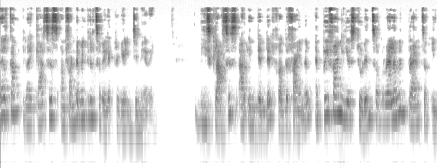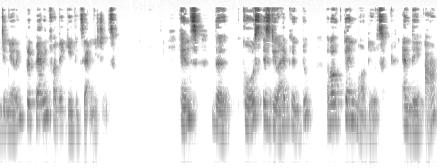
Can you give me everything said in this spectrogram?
Welcome to my classes on fundamentals of electrical engineering. These classes are intended for the final and pre-final year students of relevant branches of engineering preparing for their GATE examinations. Hence, the course is divided into about 10 modules and they are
